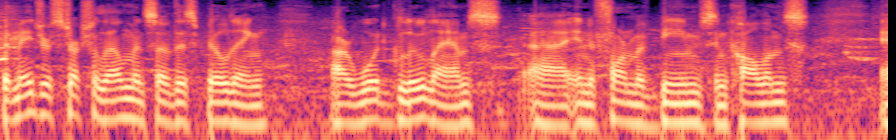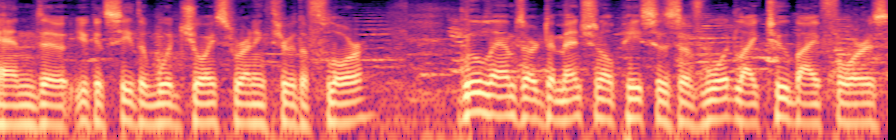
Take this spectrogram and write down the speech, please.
the major structural elements of this building are wood glulams uh, in the form of beams and columns. And uh, you can see the wood joists running through the floor. Glue Glulams are dimensional pieces of wood, like 2 by 4s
